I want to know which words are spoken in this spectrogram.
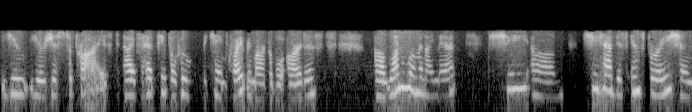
you you're just surprised. I've had people who became quite remarkable artists. Uh, one woman I met, she um, she had this inspiration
